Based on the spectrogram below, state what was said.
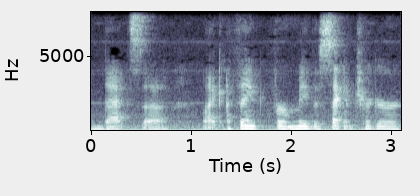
And that's uh, like I think for me the second trigger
